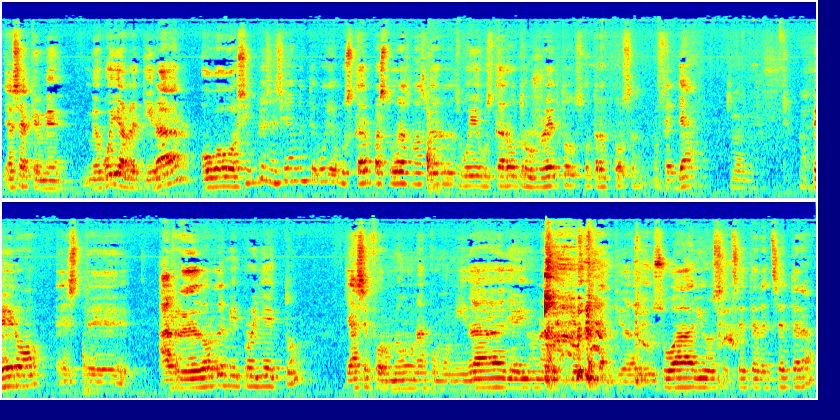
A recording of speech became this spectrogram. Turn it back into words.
ya sea que me, me, voy a retirar o simple y sencillamente voy a buscar pasturas más verdes, voy a buscar otros retos, otras cosas, o sea, ya. Pero este, alrededor de mi proyecto ya se formó una comunidad, ya hay una cierta cantidad de usuarios, etcétera, etcétera.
